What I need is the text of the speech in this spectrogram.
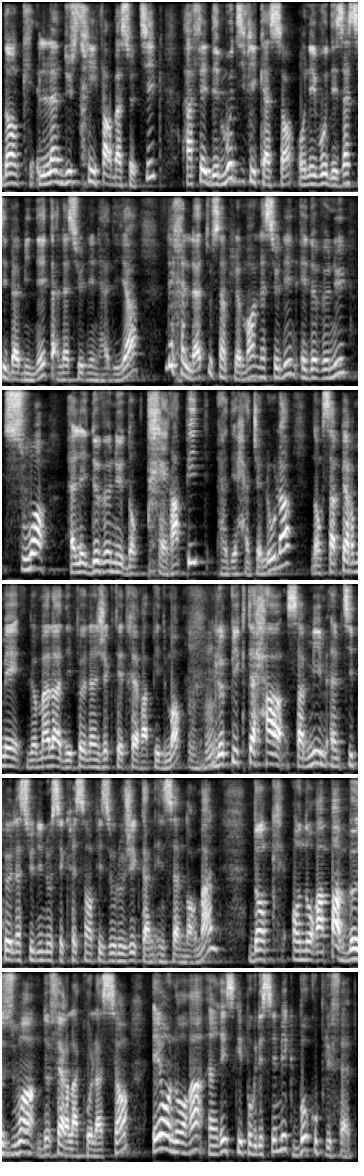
Donc, l'industrie pharmaceutique a fait des modifications au niveau des acides aminés à l'insuline Hadia. Les tout simplement, l'insuline est devenue soit elle est devenue donc très rapide, donc ça permet, le malade il peut l'injecter très rapidement. Mhm. Le pic ça mime un petit peu l'insulinosécrétion physiologique d'un l'insan normal. Donc on n'aura pas besoin de faire la collation et on aura un risque hypoglycémique beaucoup plus faible.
